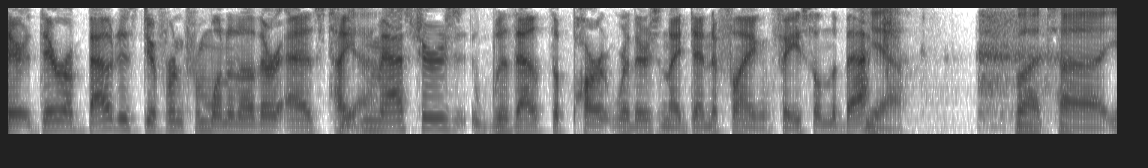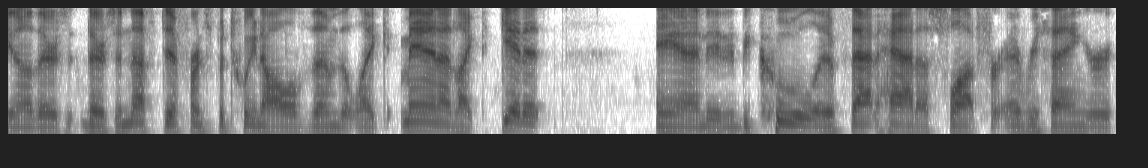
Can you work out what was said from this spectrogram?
they're they're about as different from one another as Titan Yeah. Masters without the part where there's an identifying face on the back. Yeah. But uh, you know, there's there's enough difference between all of them that like, man, I'd like to get it. And it'd be cool if that had a slot for everything, or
